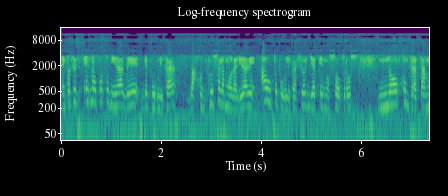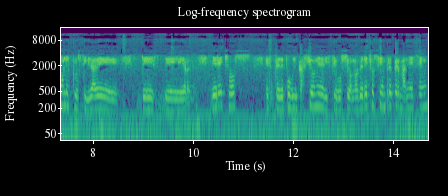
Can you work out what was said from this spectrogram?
Entonces es la oportunidad de, publicar bajo incluso la modalidad de autopublicación, ya que nosotros no contratamos la exclusividad de derechos este, de publicación y de distribución. Los derechos siempre permanecen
